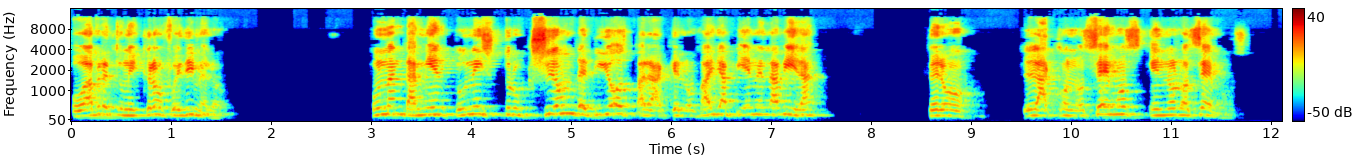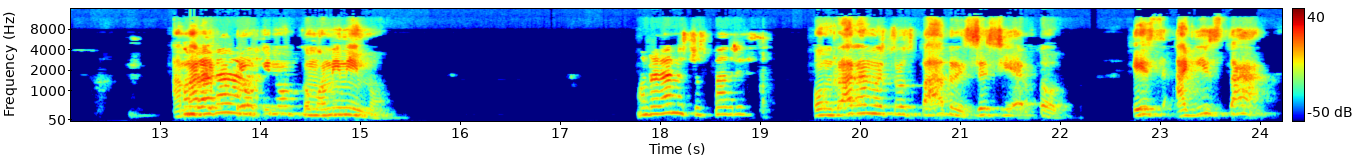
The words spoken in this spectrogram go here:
O abre tu micrófono y dímelo. Un mandamiento, una instrucción de Dios para que nos vaya bien en la vida, pero la conocemos y no lo hacemos. Amar al prójimo como a mí mismo. Honrar a nuestros padres. Honrar a nuestros padres, es cierto es, allí está,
